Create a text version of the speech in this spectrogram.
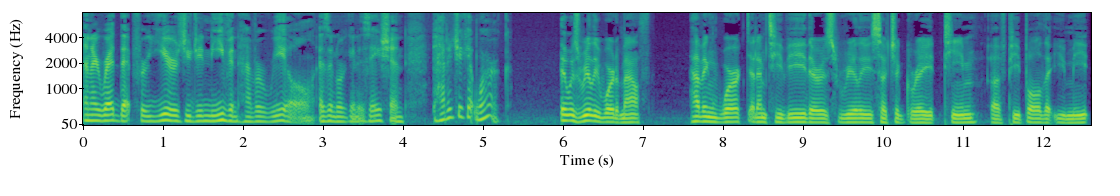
And I read that for years you didn't even have a reel as an organization. How did you get work? It was really word of mouth. Having worked at MTV, there is really such a great team of people that you meet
